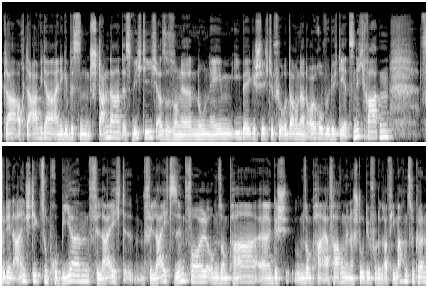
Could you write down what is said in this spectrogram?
Klar, auch da wieder einen gewissen Standard ist wichtig. Also so eine No-Name eBay Geschichte für unter 100 Euro würde ich dir jetzt nicht raten für den Einstieg zum Probieren vielleicht vielleicht sinnvoll, um so ein paar äh, um so ein paar Erfahrungen in der Studiofotografie machen zu können.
